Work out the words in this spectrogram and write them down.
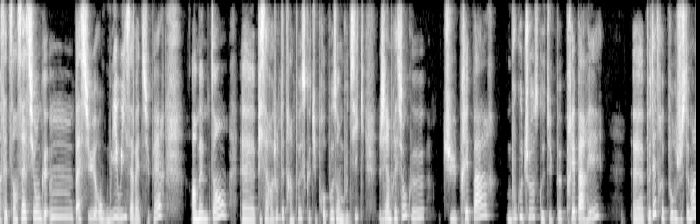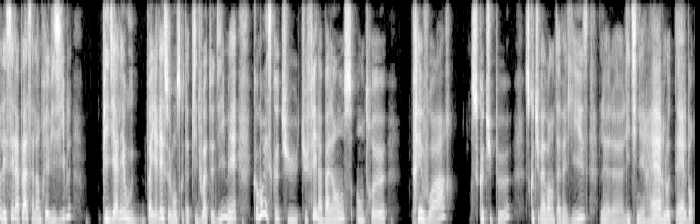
cette sensation que mmh, pas sûr, ou oui, oui, ça va être super. En même temps, puis ça rejoint peut-être un peu ce que tu proposes en boutique, j'ai l'impression que tu prépares beaucoup de choses que tu peux préparer, peut-être pour justement laisser la place à l'imprévisible puis d'y aller ou pas y aller selon ce que ta petite voix te dit, mais comment est-ce que tu, tu fais la balance entre prévoir ce que tu peux, ce que tu vas avoir dans ta valise, l'itinéraire, l'hôtel, bon,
